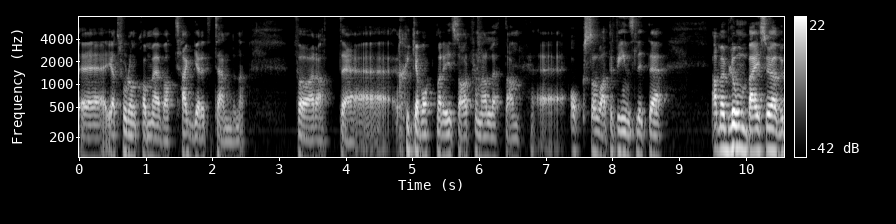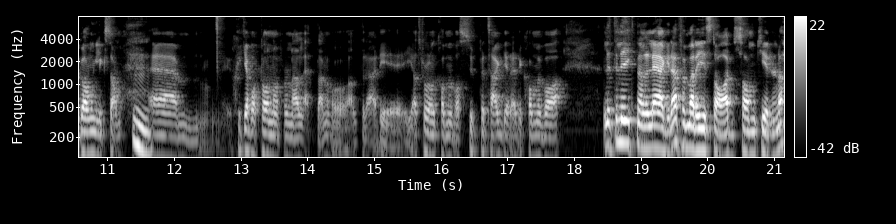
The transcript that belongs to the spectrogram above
Eh, jag tror de kommer vara taggade till tänderna. För att eh, skicka bort Mariestad från allettan. Eh, också att det finns lite Ja men Blombergs övergång liksom. Mm. Eh, skicka bort honom från allettan och allt det där. Det, jag tror de kommer vara supertaggade. Det kommer vara lite liknande läge där för Mariestad som Kiruna.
